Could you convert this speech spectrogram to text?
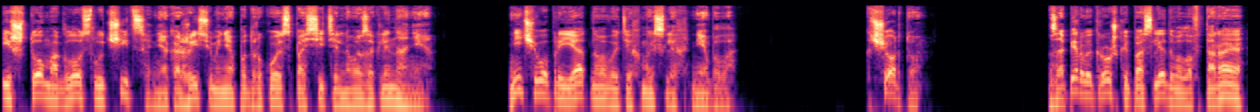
и что могло случиться, не окажись у меня под рукой спасительного заклинания. Ничего приятного в этих мыслях не было. К черту. За первой кружкой последовала вторая,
